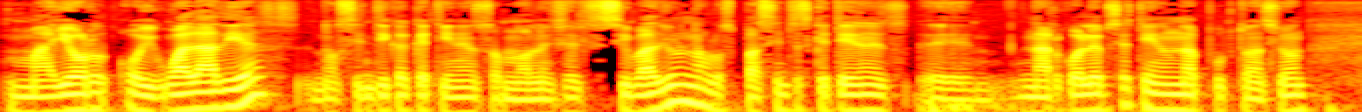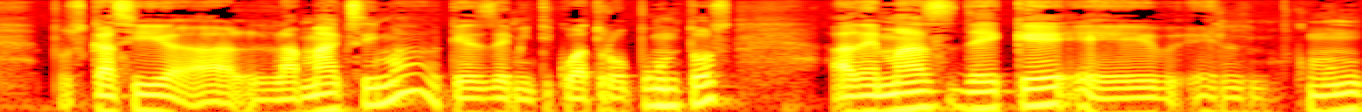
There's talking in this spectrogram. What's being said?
mayor o igual a 10 nos indica que tienen somnolencia excesiva diurna. Los pacientes que tienen eh, narcolepsia tienen una puntuación pues casi a la máxima, que es de 24 puntos. Además de que eh, el, como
